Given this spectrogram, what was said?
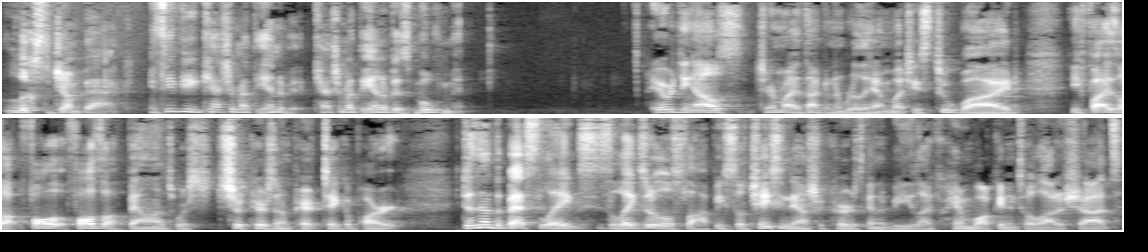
looks to jump back and see if you can catch him at the end of it, catch him at the end of his movement. Everything else, Jeremiah's not going to really have much. He's too wide. He falls off, fall, falls off balance, which Shakur's going to take apart. He doesn't have the best legs. His legs are a little sloppy, so chasing down Shakur is going to be like him walking into a lot of shots.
